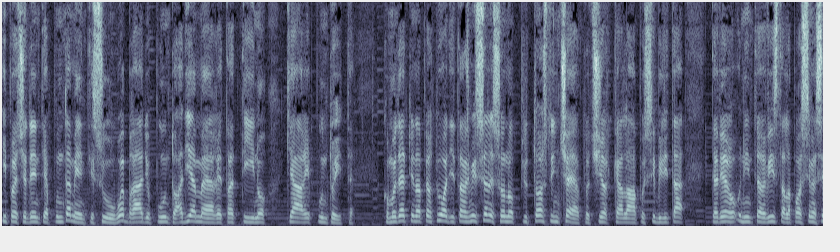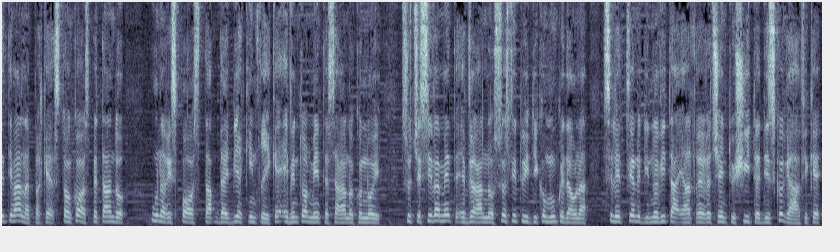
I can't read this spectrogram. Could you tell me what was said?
i precedenti appuntamenti su webradio.admr-chiari.it. Come ho detto in apertura di trasmissione sono piuttosto incerto circa la possibilità di avere un'intervista la prossima settimana perché sto ancora aspettando una risposta dai Birkin Tree che eventualmente saranno con noi successivamente e verranno sostituiti comunque da una selezione di novità e altre recenti uscite discografiche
